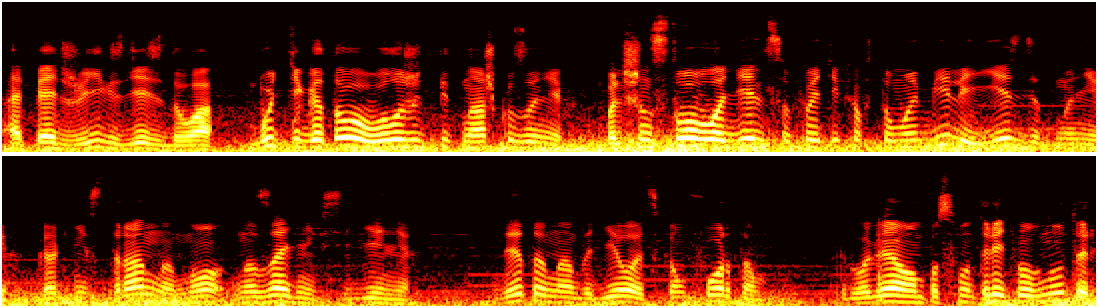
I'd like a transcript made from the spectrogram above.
опять же, их здесь два. Будьте готовы выложить пятнашку за них. Большинство владельцев этих автомобилей ездят на них, как ни странно, но на задних сиденьях. Это надо делать с комфортом. Предлагаю вам посмотреть вовнутрь.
